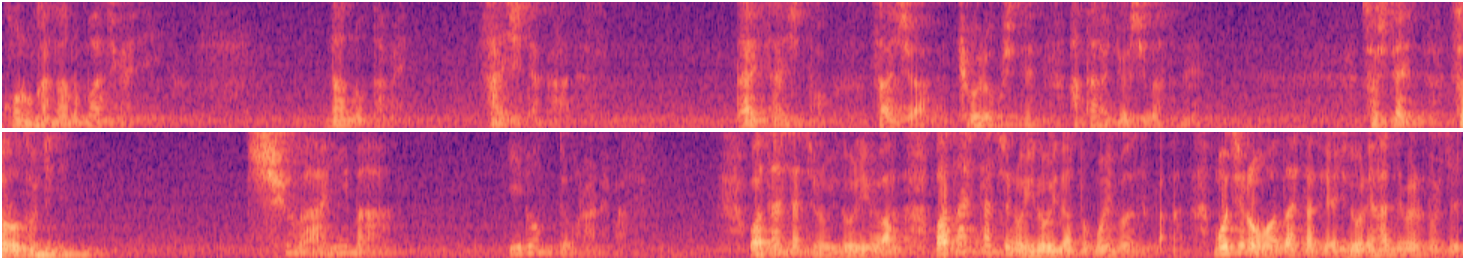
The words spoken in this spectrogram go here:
この方の間近に行く。何のために？祭司だからです。大祭司と祭司は協力して働きをしますね。そしてその時に主は今祈っておられます。私たちの祈りは私たちの祈りだと思いますか？もちろん私たちが祈り始める時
